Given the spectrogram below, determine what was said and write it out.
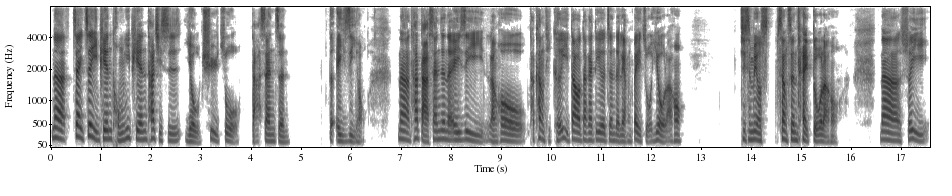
那在这一篇同一篇，他其实有去做打三针。的 AZ 哦，那他打三针的 AZ，然后他抗体可以到大概第二针的两倍左右然后，其实没有上升太多了哈。那所以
